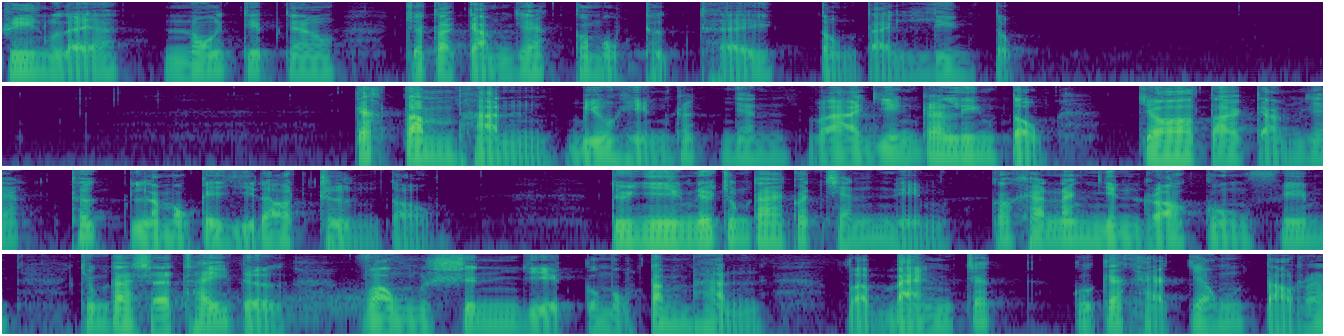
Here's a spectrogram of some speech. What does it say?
riêng lẻ nối tiếp nhau cho ta cảm giác có một thực thể tồn tại liên tục. Các tâm hành biểu hiện rất nhanh và diễn ra liên tục cho ta cảm giác thức là một cái gì đó trường tồn. Tuy nhiên nếu chúng ta có chánh niệm, có khả năng nhìn rõ cuộn phim, chúng ta sẽ thấy được vòng sinh diệt của một tâm hành và bản chất của các hạt giống tạo ra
